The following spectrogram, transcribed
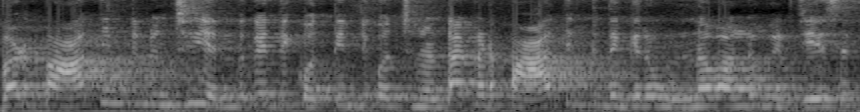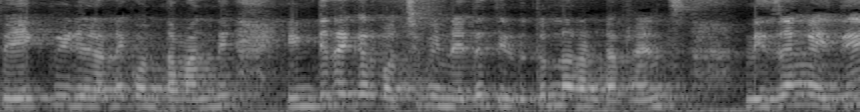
వాడు పాతింటి నుంచి ఎందుకైతే కొత్త ఇంటికి వచ్చినంటే అక్కడ పాతింటి దగ్గర ఉన్న వాళ్ళు వీడు చేసే ఫేక్ వీడియోలు కొంతమంది ఇంటి దగ్గరకు వచ్చి వీడినైతే తిడుతున్నారంట ఫ్రెండ్స్ నిజంగా ఇది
